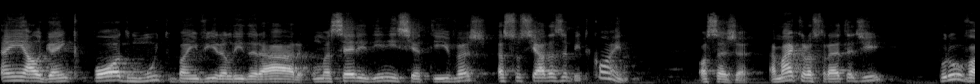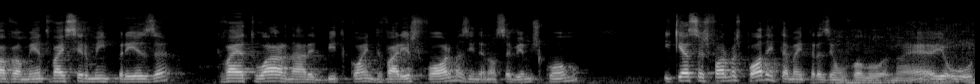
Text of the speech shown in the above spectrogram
em alguém que pode muito bem vir a liderar uma série de iniciativas associadas a Bitcoin. Ou seja, a MicroStrategy provavelmente vai ser uma empresa que vai atuar na área de Bitcoin de várias formas, ainda não sabemos como, e que essas formas podem também trazer um valor, não é? Eu,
